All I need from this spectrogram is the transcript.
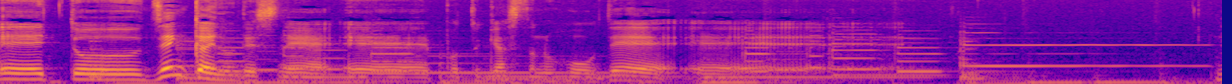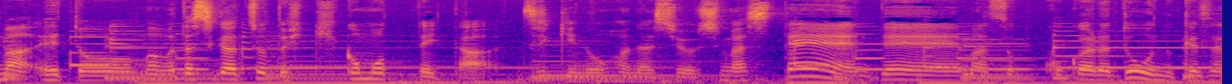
えー、っと前回のですね、えー、ポッドキャストの方で、えーまあえーとまあ、私がちょっと引きこもっていた時期のお話をしましてで、まあ、そこからどう抜けさ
